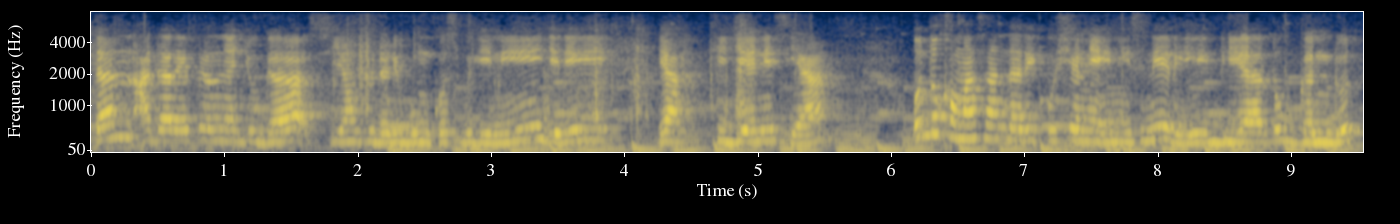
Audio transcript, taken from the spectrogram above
dan ada refillnya juga yang sudah dibungkus begini jadi ya higienis ya untuk kemasan dari cushionnya ini sendiri, dia tuh gendut,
